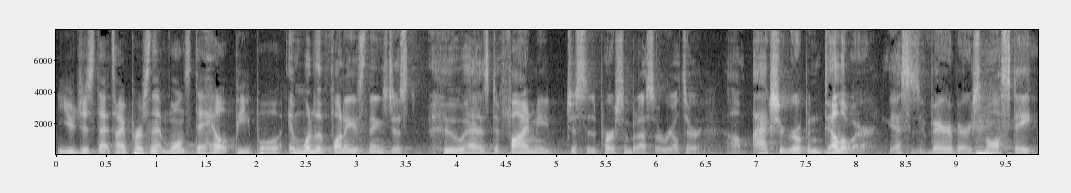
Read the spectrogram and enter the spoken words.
you're just that type of person that wants to help people. And one of the funniest things, just who has defined me just as a person, but as a realtor, um, I actually grew up in Delaware. Yes, it's a very, very small state.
